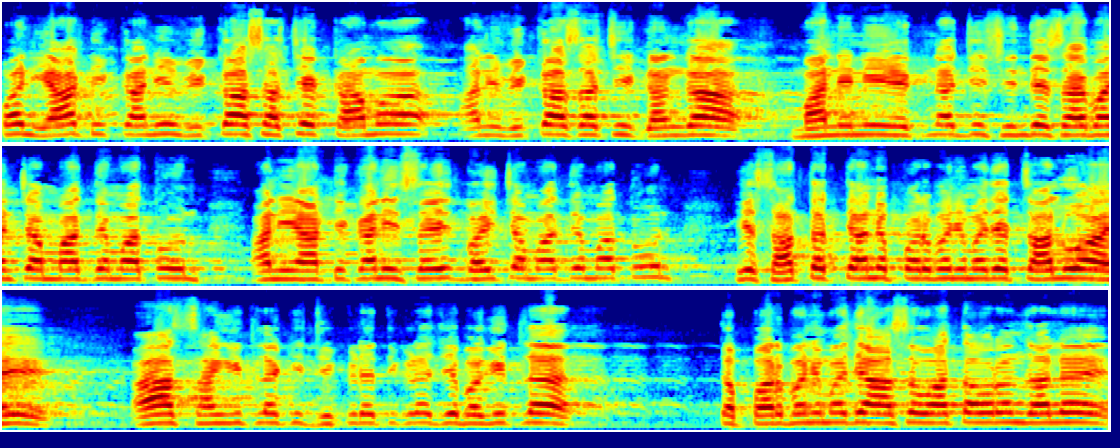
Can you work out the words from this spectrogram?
पण या ठिकाणी विकासाचे काम आणि विकासाची गंगा माननीय एकनाथजी शिंदे साहेबांच्या माध्यमातून आणि या ठिकाणी सईद भाईच्या माध्यमातून हे सातत्यानं परभणीमध्ये चालू आहे. आज सांगितलं की जिकडे तिकडे जे बघितलं तर परभणीमध्ये असं वातावरण झालंय.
